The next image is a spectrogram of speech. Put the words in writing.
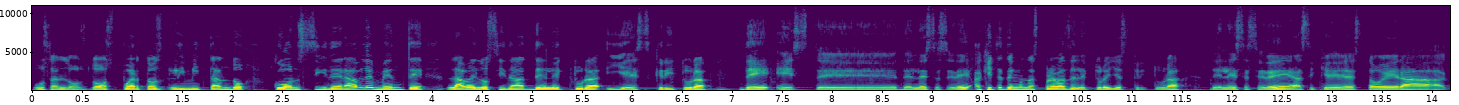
usan los dos puertos, limitando considerablemente la velocidad de lectura y escritura de este del SSD. Aquí te tengo unas pruebas de lectura y escritura del SSD, así que esto era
